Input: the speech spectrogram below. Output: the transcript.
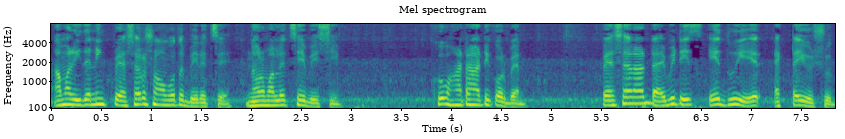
আমার ইদানিং প্রেশারও সম্ভবত বেড়েছে, নর্মালের চেয়ে বেশি। খুব হাঁটাহাঁটি করবেন। প্রেশার আর ডায়াবেটিস এ দুইয়ের একটাই ওষুধ,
